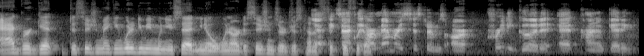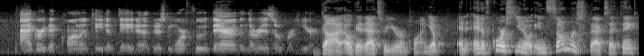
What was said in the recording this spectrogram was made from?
aggregate decision making. What did you mean when you said you know when our decisions are just kind yeah, of statistical? Exactly. Our memory systems are pretty good at, at kind of getting aggregate quantitative data. There's more food there than there is over here. Got it. Okay, that's what you're implying. Yep. And and of course, you know, in some respects, I think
